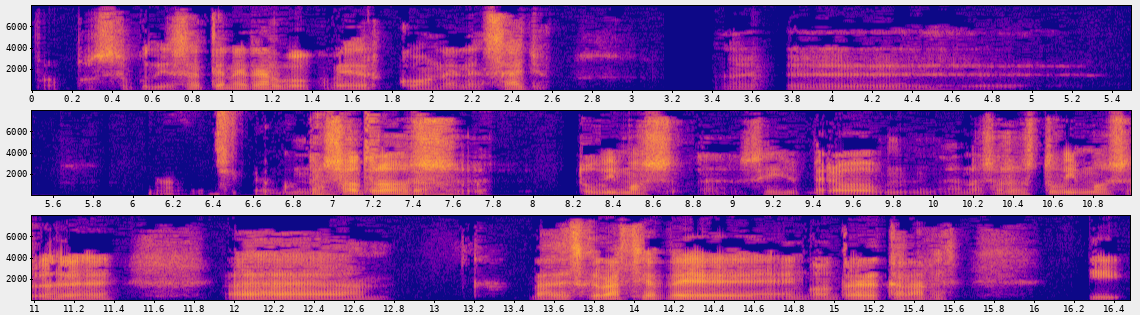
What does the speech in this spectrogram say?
por- por si pudiese tener algo que ver con el ensayo. Eh, No, nosotros. Tuvimos, sí, pero nosotros tuvimos eh, eh, la desgracia de encontrar el cadáver y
